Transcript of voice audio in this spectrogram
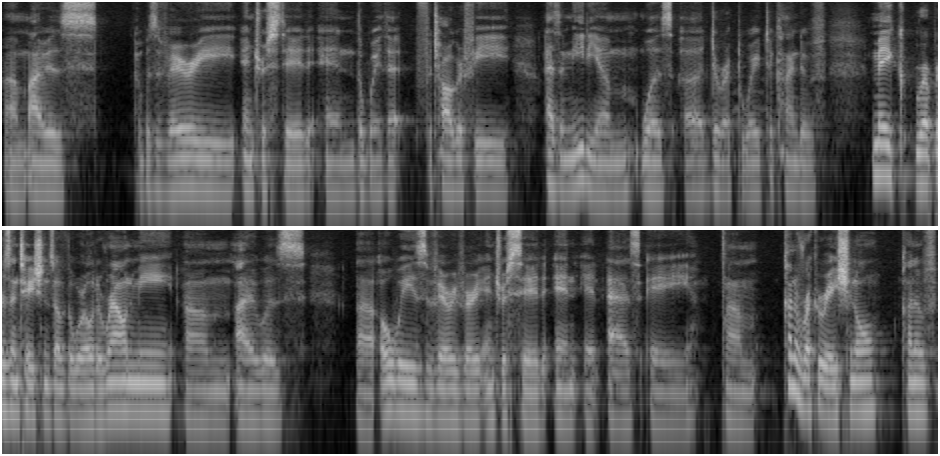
um, I was I was very interested in the way that photography as a medium was a direct way to kind of make representations of the world around me. Um, I was uh, always very, very interested in it as a um, kind of recreational kind of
